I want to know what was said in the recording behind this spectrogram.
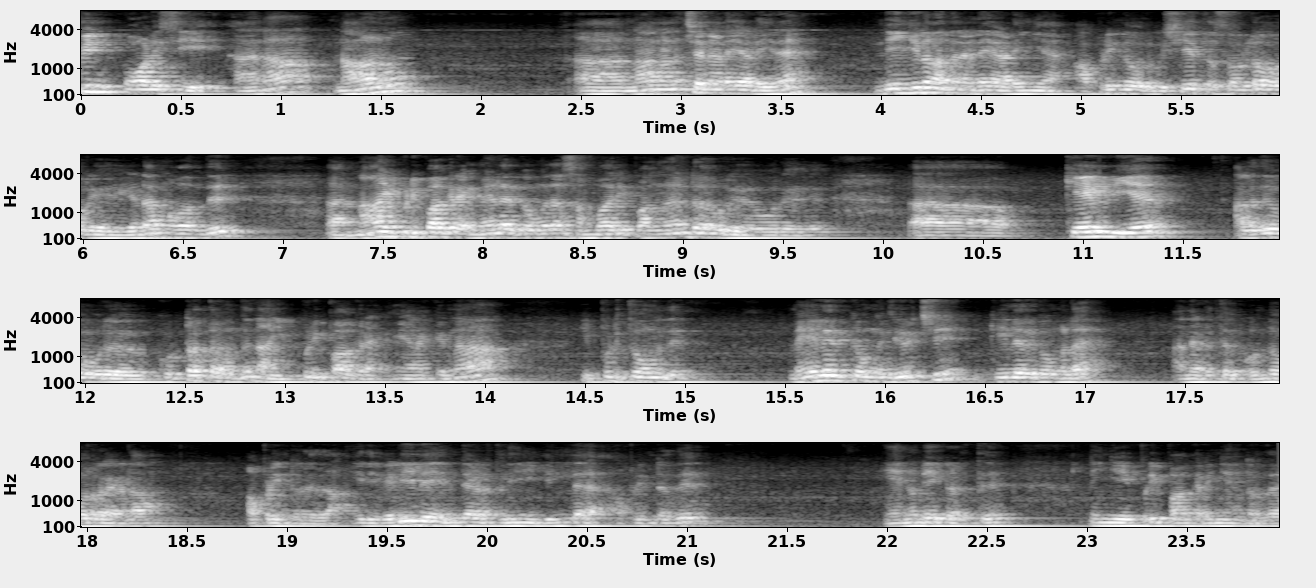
வின் பாலிசி ஆனால் நானும் நான் நினச்ச நிலையை அடைகிறேன் நீங்களும் அந்த நிலையை அடைங்க அப்படின்ற ஒரு விஷயத்த சொல்கிற ஒரு இடம் வந்து நான் இப்படி பார்க்குறேன். மேலே இருக்கவங்க தான் சம்பாதிப்பாங்கன்ற ஒரு ஒரு கேள்வியை அல்லது ஒரு குற்றத்தை வந்து நான் இப்படி பார்க்குறேன். எனக்கு என்னன்னா இப்படி தோணுது. மேலே இருக்கவங்க ஜெயிச்சு கீழே இருக்கவங்கள அந்த இடத்துக்கு கொண்டு வர இடம் அப்படின்றது தான் இது வெளியில் எந்த இடத்துலையும் இல்லை அப்படின்றது என்னுடைய கருத்து. நீங்கள் எப்படி பார்க்குறீங்கன்றத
